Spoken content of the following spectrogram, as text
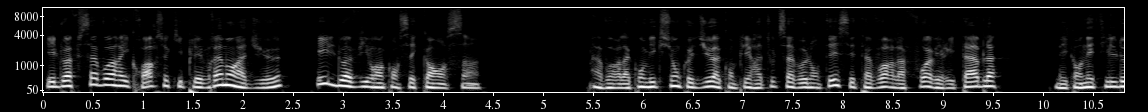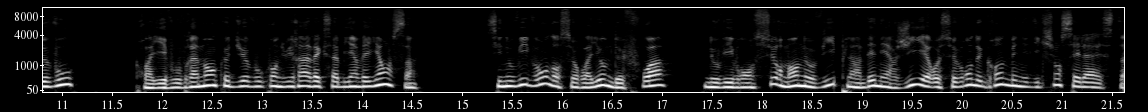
ils doivent savoir y croire ce qui plaît vraiment à Dieu, et ils doivent vivre en conséquence. Avoir la conviction que Dieu accomplira toute sa volonté, c'est avoir la foi véritable. Mais qu'en est-il de vous? Croyez-vous vraiment que Dieu vous conduira avec sa bienveillance? Si nous vivons dans ce royaume de foi, nous vivrons sûrement nos vies pleins d'énergie et recevrons de grandes bénédictions célestes.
